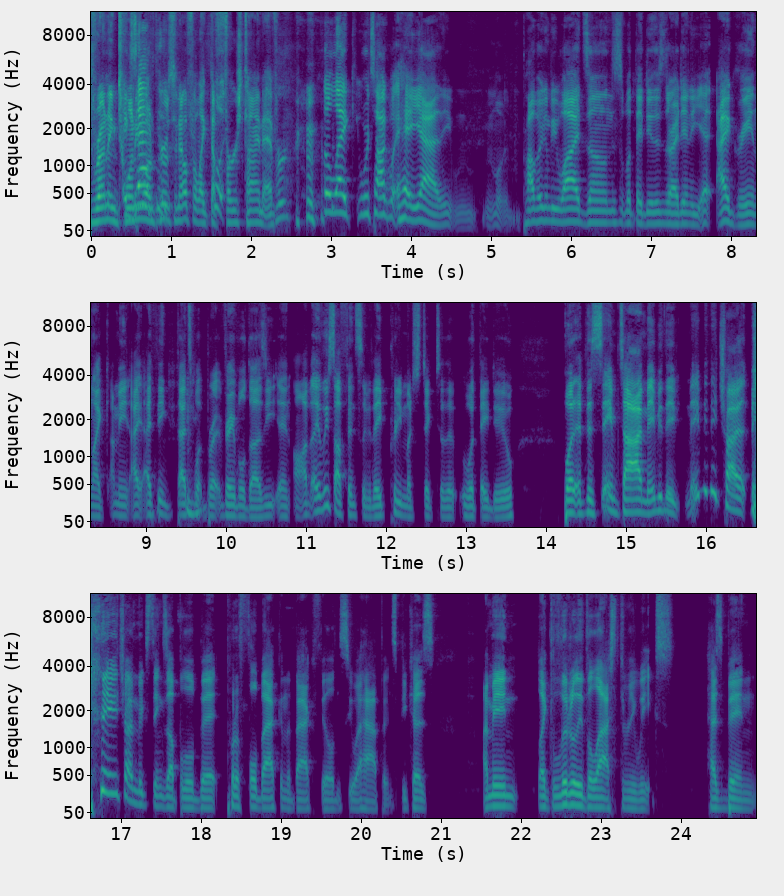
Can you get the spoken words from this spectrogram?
running twenty one exactly. personnel for like the so, first time ever. so like we're talking about, hey, yeah, probably gonna be wide zone. This is what they do. This is their identity. I agree, and like I mean, I, I think that's what Brett Vrabel does. He, and uh, at least offensively, they pretty much stick to the, what they do. But at the same time, maybe they maybe they try maybe try to mix things up a little bit, put a fullback in the backfield and see what happens. Because I mean, like literally the last three weeks has been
